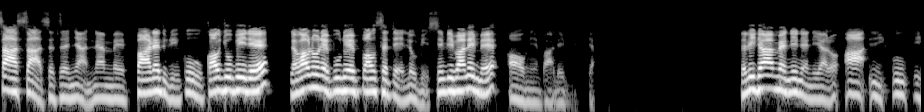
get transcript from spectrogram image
စစစစညနာမည်ပါတဲ့သူတွေကိုယ်ကောင်းကျိုးပေးတယ်၎င်းတို့နဲ့ပူးတွဲပေါင်းဆက်တဲ့အလုပ်တွေစင်ပြေပါလိမ့်မယ်အောင်မြင်ပါလိမ့်မယ်ဗျတတိထားမဲ့နေ့နဲ့နေရတော့အာအီဥအေ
